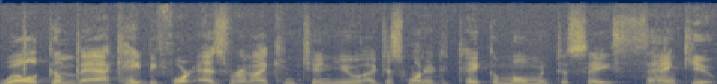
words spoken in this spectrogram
Welcome back. Hey, before Ezra and I continue, I just wanted to take a moment to say thank you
